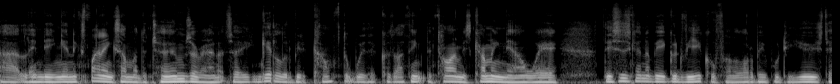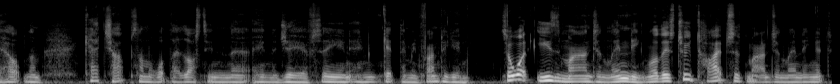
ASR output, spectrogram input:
uh, lending, and explaining some of the terms around it so you can get a little bit comfortable with it. Because I think the time is coming now where this is going to be a good vehicle for a lot of people to use to help them catch up some of what they lost in the in the GFC and, and get them in front again. So, what is margin lending? Well, there's two types of margin lending. It,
